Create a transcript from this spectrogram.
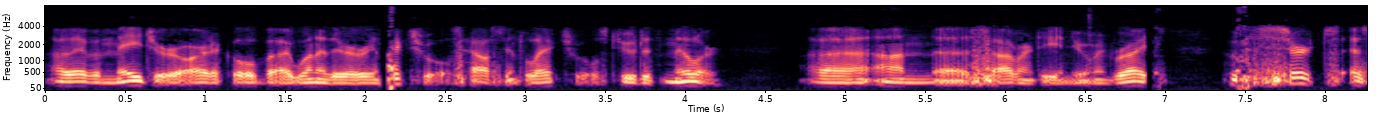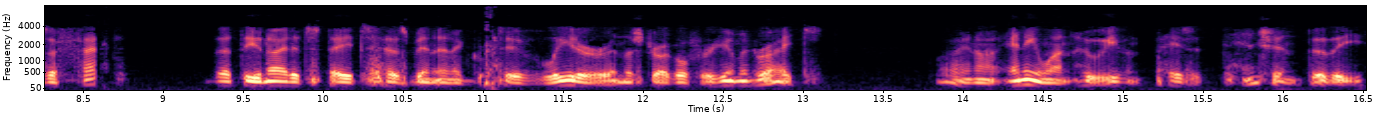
Uh, they have a major article by one of their intellectuals, House intellectuals, Judith Miller, uh, on uh, sovereignty and human rights, who asserts as a fact that the United States has been an aggressive leader in the struggle for human rights. Well, you know, anyone who even pays attention to the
